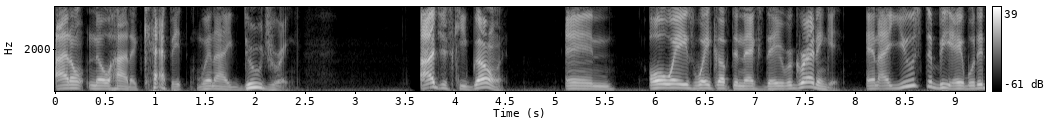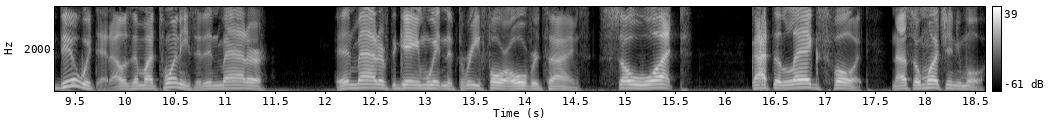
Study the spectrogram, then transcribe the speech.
I don't know how to cap it when I do drink. I just keep going and always wake up the next day regretting it. And I used to be able to deal with that. I was in my 20s. It didn't matter. It didn't matter if the game went into three, four overtimes. So what? Got the legs for it. Not so much anymore.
